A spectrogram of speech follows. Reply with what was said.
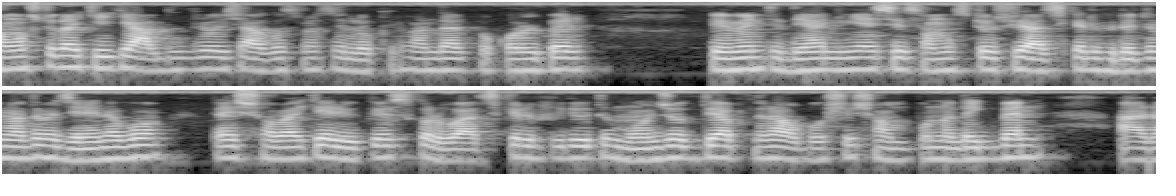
সমস্তটা কী কী আপডেট রয়েছে আগস্ট মাসে লক্ষ্মীর ভান্ডার প্রকল্পের পেমেন্ট দেওয়া নিয়ে এসে সমস্ত কিছু আজকের ভিডিওটির মাধ্যমে জেনে নেব। তাই সবাইকে রিকোয়েস্ট করব আজকের ভিডিওতে মনোযোগ দিয়ে আপনারা অবশ্যই সম্পূর্ণ দেখবেন। আর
